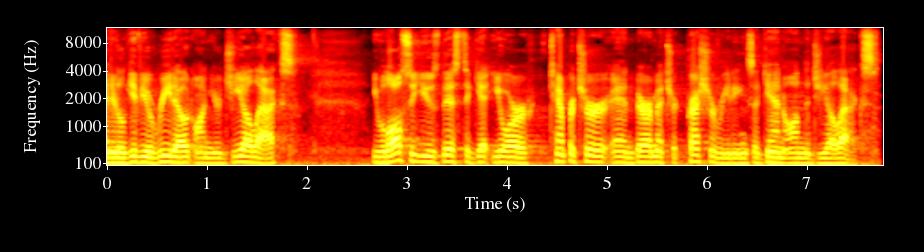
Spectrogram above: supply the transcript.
and it'll give you a readout on your GLX. You will also use this to get your temperature and barometric pressure readings, again on the GLX.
